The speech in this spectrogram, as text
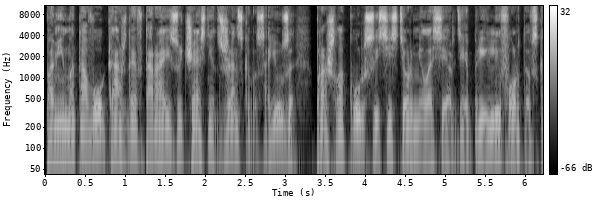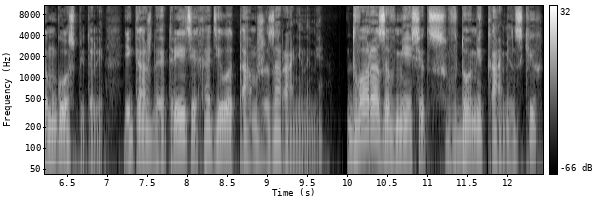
Помимо того, каждая вторая из участниц женского союза прошла курсы сестер милосердия при Лефортовском госпитале, и каждая третья ходила там же за ранеными. Два раза в месяц в доме Каменских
